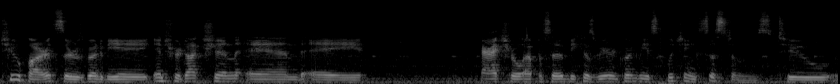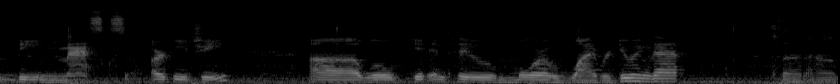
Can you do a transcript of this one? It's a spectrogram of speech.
two parts. There's going to be a introduction and a actual episode because we are going to be switching systems to the Masks RPG. Uh, we'll get into more of why we're doing that, but um,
